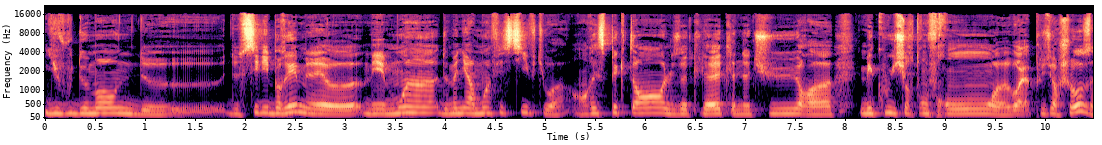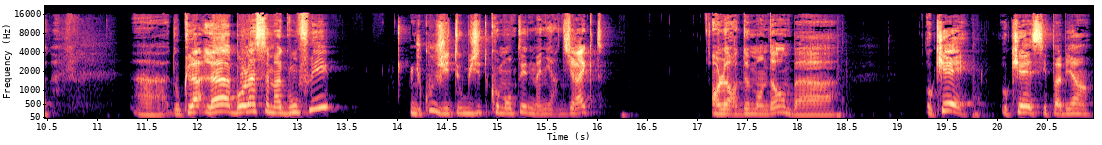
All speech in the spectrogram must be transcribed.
ils vous demandent de, célébrer, mais, euh, mais moins, de manière moins festive, tu vois, en respectant les athlètes, la nature, euh, mes couilles sur ton front, euh, voilà, plusieurs choses. Donc là, là, bon là, ça m'a gonflé. Du coup, j'ai été obligé de commenter de manière directe en leur demandant, bah, ok, ok, c'est pas bien,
